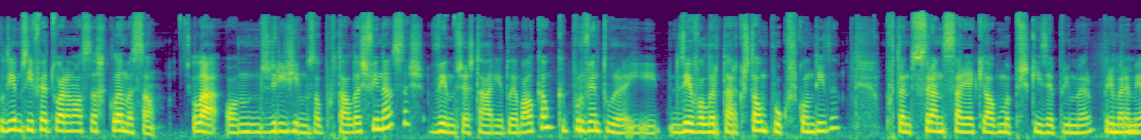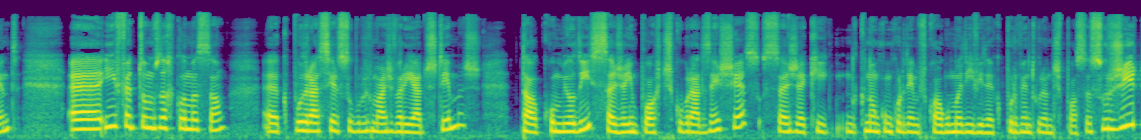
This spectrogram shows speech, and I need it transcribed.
podemos efetuar a nossa reclamação. Lá, ao nos dirigirmos ao portal das finanças, vemos esta área do e-balcão, que porventura, e devo alertar que está um pouco escondida, portanto será necessária aqui alguma pesquisa primeiro, primeiramente, eh, e efetuamos a reclamação, eh, que poderá ser sobre os mais variados temas, tal como eu disse, seja impostos cobrados em excesso, seja aqui que não concordemos com alguma dívida que porventura nos possa surgir,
